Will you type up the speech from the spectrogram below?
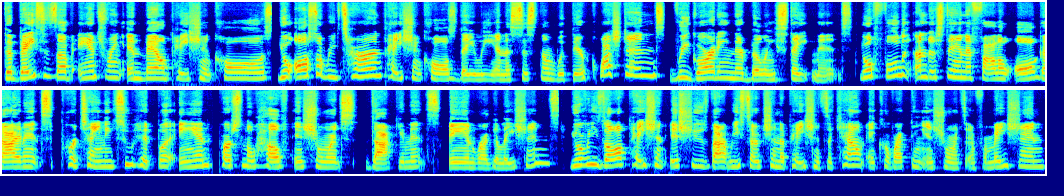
the basis of answering inbound patient calls. You'll also return patient calls daily and assist them with their questions regarding their billing statements. You'll fully understand and follow all guidance pertaining to HIPAA and personal health insurance documents and regulations. You'll resolve patient issues by researching a patient's account and correcting insurance information,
